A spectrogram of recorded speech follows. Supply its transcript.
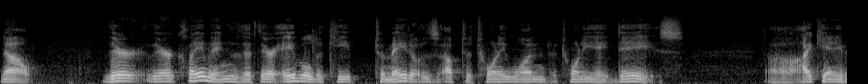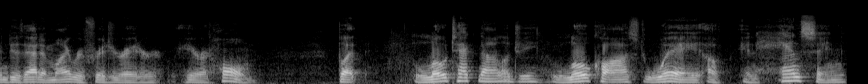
Now, they're, they're claiming that they're able to keep tomatoes up to 21 to 28 days. Uh, I can't even do that in my refrigerator here at home. But low technology, low cost way of enhancing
